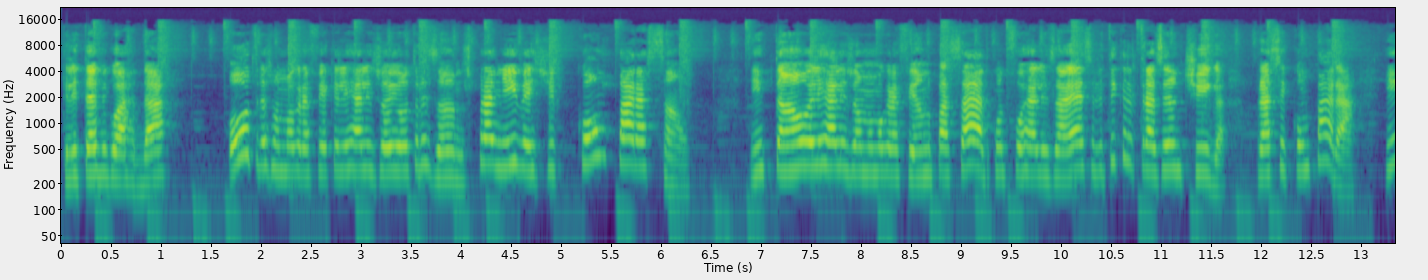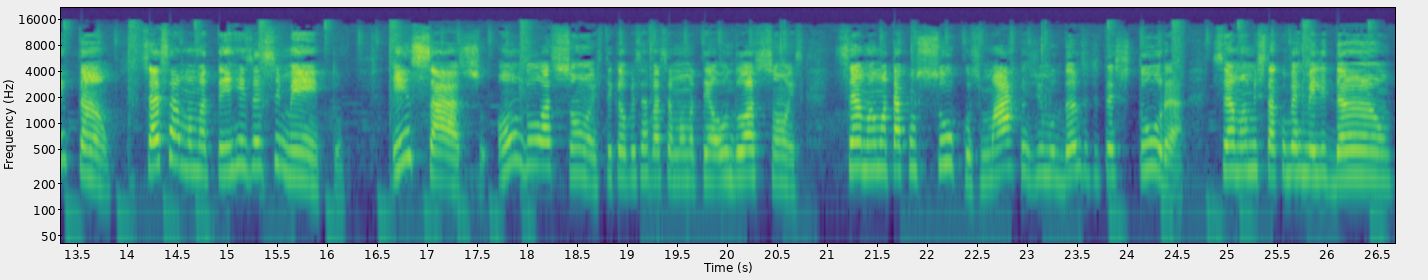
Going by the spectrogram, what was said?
que ele deve guardar outras mamografias que ele realizou em outros anos, para níveis de comparação. Então, ele realizou a mamografia ano passado, quando for realizar essa, ele tem que trazer a antiga para se comparar. Então, se essa mama tem enrijecimento, insaço, ondulações, tem que observar se a mama tem ondulações, se a mama está com sucos, marcas de mudança de textura, se a mama está com vermelhidão,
